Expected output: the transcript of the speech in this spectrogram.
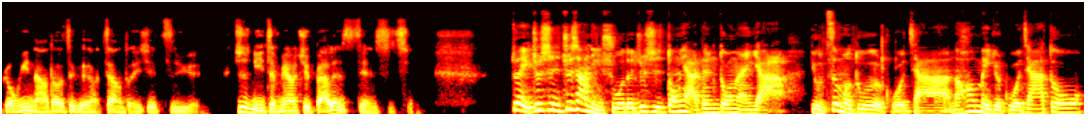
容易拿到这个这样的一些资源，就是你怎么样去 balance 这件事情。对，就是就像你说的，就是东亚跟东南亚有这么多的国家，然后每个国家都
